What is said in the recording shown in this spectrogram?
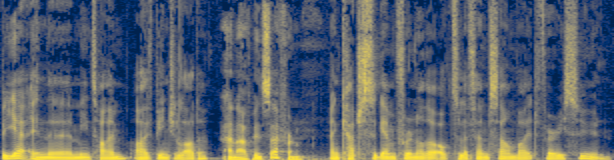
But yeah, in the meantime, I've been Gelada, And I've been Saffron. and catch us again for another Octal FM soundbite very soon.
